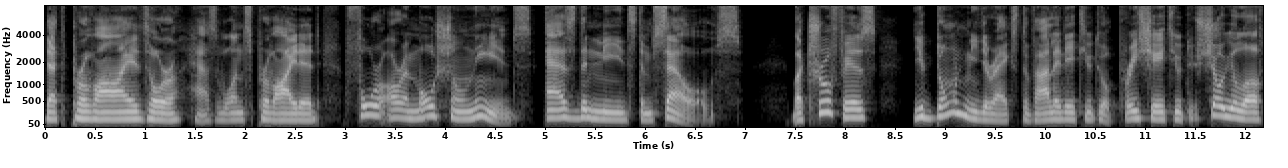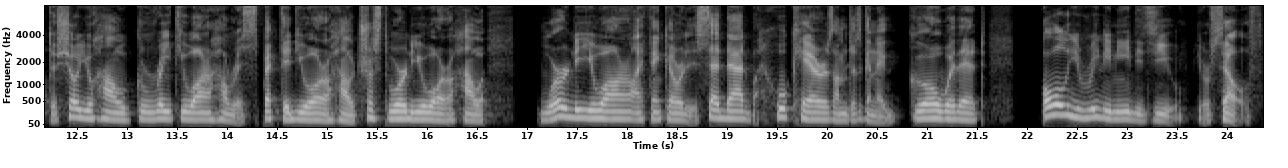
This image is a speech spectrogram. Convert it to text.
that provides or has once provided for our emotional needs as the needs themselves. But truth is, you don't need your ex to validate you, to appreciate you, to show you love, to show you how great you are, how respected you are, how trustworthy you are, how worthy you are. I think I already said that, but who cares? I'm just gonna go with it. All you really need is you, yourself.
